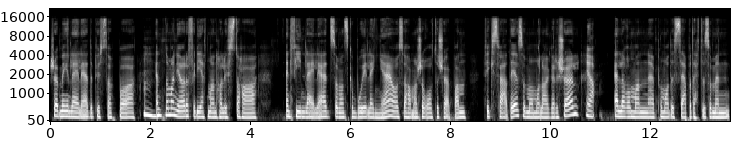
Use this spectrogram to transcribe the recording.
kjøpe meg en leilighet og pusse opp. og Mm. Enten om man gjør det fordi at man har lyst til å ha en fin leilighet som man skal bo i lenge, og så har man ikke råd til å kjøpe den fiks ferdig, så man må lage det sjøl. Ja. Eller om man eh, på en måte ser på dette som en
